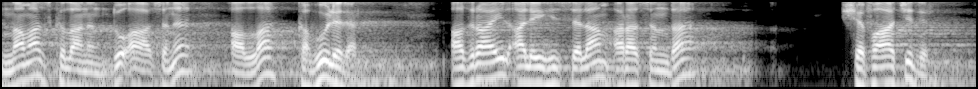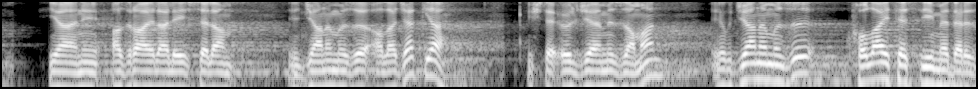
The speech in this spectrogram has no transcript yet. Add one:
namaz kılanın duasını Allah kabul eder. Azrail aleyhisselam arasında şefaatçidir. Yani Azrail aleyhisselam e, canımızı alacak ya, işte öleceğimiz zaman e, canımızı kolay teslim ederiz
